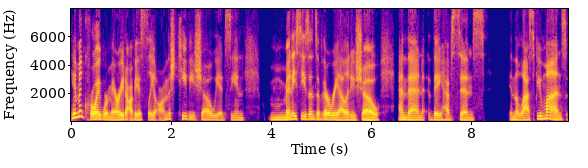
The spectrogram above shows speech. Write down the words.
Kim and Kroy were married, obviously, on the TV show. We had seen many seasons of their reality show. And then they have since, in the last few months,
